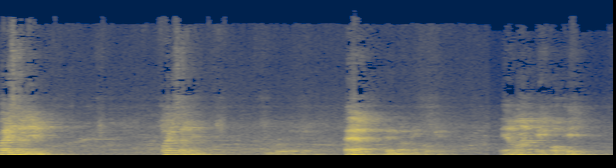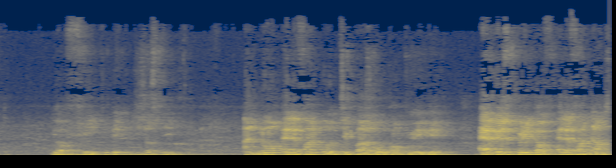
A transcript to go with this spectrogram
What is your name? What is your name? Eh? Herman Ikoke. Eman Ekoke. You are free today in Jesus' name. And no elephant or chimpanzee will come to you again. Every spirit of elephant dance,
